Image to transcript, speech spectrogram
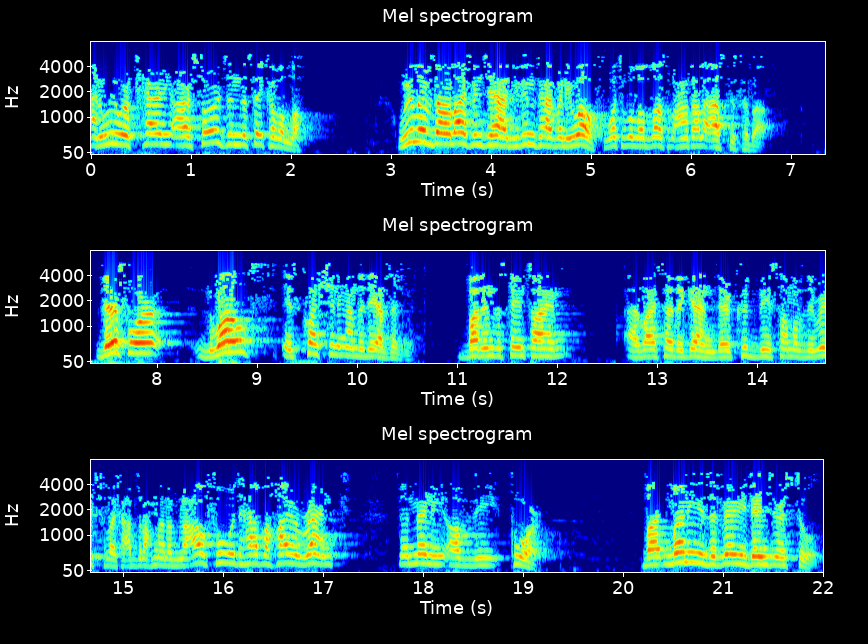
and we were carrying our swords in the sake of Allah. We lived our life in jihad, we didn't have any wealth. What will Allah subhanahu wa ta'ala ask us about? Therefore, wealth is questioning on the Day of Judgment. But in the same time, as I said again, there could be some of the rich like Abdurrahman ibn Auf who would have a higher rank than many of the poor. But money is a very dangerous tool.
